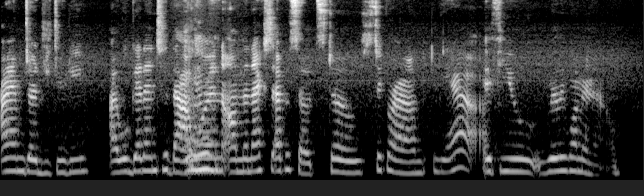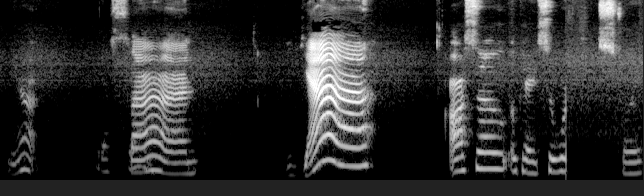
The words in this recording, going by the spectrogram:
I am Judge Judy. I will get into that Mhm. one on the next episode, so stick around Yeah. if you really want to know. Yeah. Yes, Fun. Yeah. Also, okay, so we're, Story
